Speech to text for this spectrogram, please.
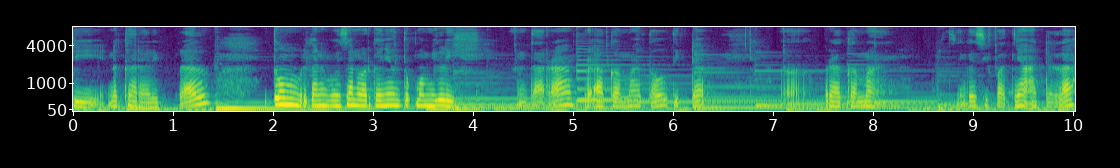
di negara liberal itu memberikan kebebasan warganya untuk memilih antara beragama atau tidak uh, beragama. Sehingga sifatnya adalah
